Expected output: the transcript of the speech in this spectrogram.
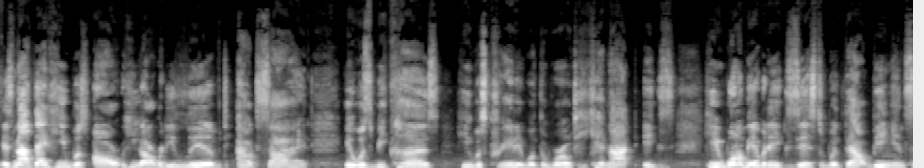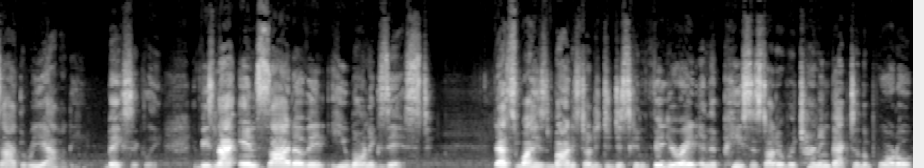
it's not that he was all he already lived outside. It was because he was created with the world. He cannot ex, he won't be able to exist without being inside the reality basically. If he's not inside of it he won't exist. That's why his body started to disconfigurate and the pieces started returning back to the portal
